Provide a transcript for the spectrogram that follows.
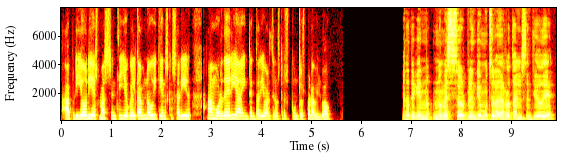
a priori es más sencillo que el Camp Nou y tienes que salir a morder y a intentar llevarte los tres puntos para Bilbao. Fíjate que no, no me sorprendió mucho la derrota, en el sentido de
